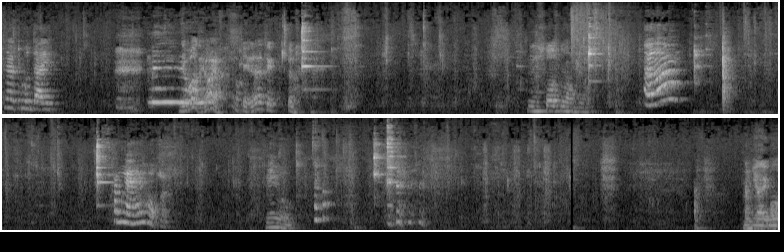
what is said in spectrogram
แค่ทูได Det var det, ja, ja. Okej, det där tyckte jag. Det är så som man อ้าวทำไงให้หกอะ Men jo. มันย่อยมา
